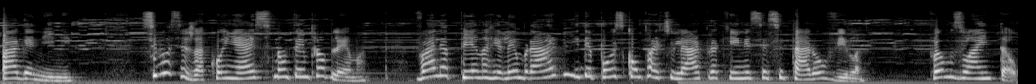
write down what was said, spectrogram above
Paganini. Se você já conhece, não tem problema. Vale a pena relembrar e depois compartilhar para quem necessitar ouvi-la. Vamos lá então.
